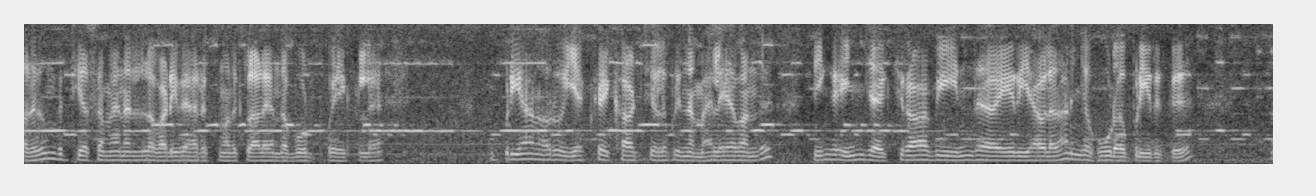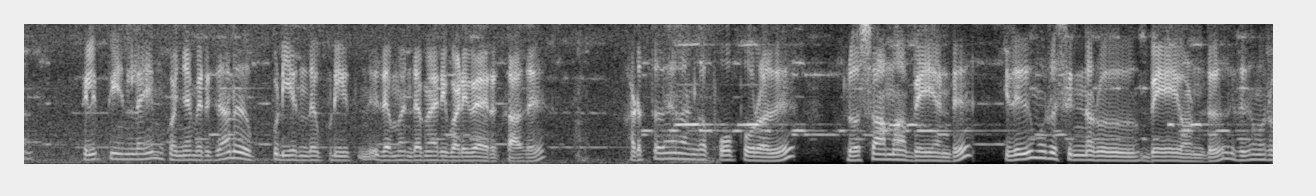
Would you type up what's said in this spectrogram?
அதுவும் வித்தியாசமாக நல்ல வடிவாக இருக்கும். அதுக்குள்ளால அந்த போட் போய்க்கல. இப்படியான ஒரு இயற்கை காட்சிகள் இப்படி இந்த மேலேயே வந்து நீங்கள் இங்கே கிராபி இந்த ஏரியாவில் தான் இங்கே கூட இப்படி இருக்குது பிலிப்பீன்லேயும் கொஞ்சம் இருக்குது ஆனால் இப்படி இந்த இப்படி இதை இந்த மாதிரி வடிவாக இருக்காது. அடுத்ததான் நாங்கள் போக போகிறது லொசாமா பேண்டு இதுவும் ஒரு சின்ன ஒரு பே உண்டு. இதுவும் ஒரு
